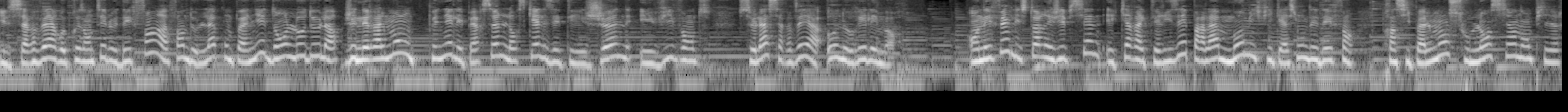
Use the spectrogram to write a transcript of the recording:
Ils servaient à représenter le défunt afin de l'accompagner dans l'au-delà. Généralement, on peignait les personnes lorsqu'elles étaient jeunes et vivantes. Cela servait à honorer les morts. En effet, l'histoire égyptienne est caractérisée par la momification des défunts, principalement sous l'Ancien Empire.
